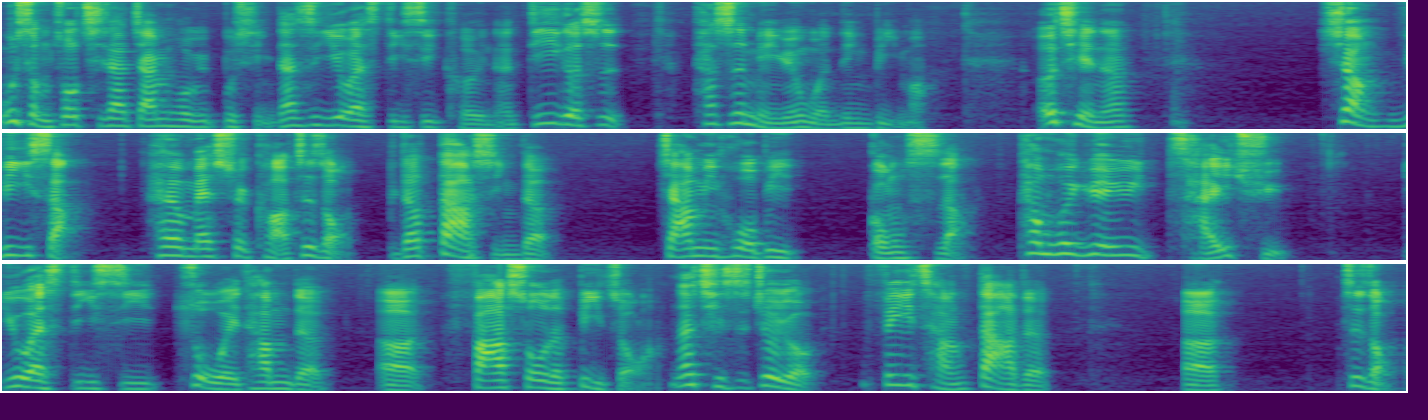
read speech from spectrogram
为什么说其他加密货币不行，但是 USDC 可以呢？第一个是它是美元稳定币嘛，而且呢，像 Visa 还有 Mastercard 这种比较大型的加密货币公司啊，他们会愿意采取 USDC 作为他们的呃发收的币种啊，那其实就有非常大的呃这种。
